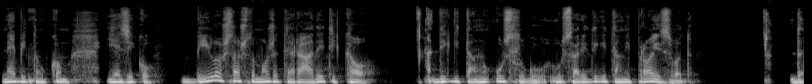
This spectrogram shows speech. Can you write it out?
nebitno u kom jeziku. Bilo šta što možete raditi kao digitalnu uslugu, u stvari digitalni proizvod, da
